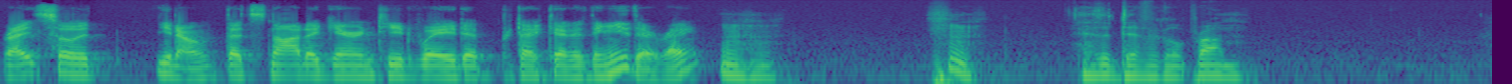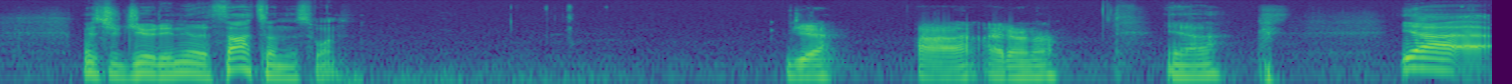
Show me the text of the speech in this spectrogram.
Right? So, it, you know, that's not a guaranteed way to protect anything either, right? Mm-hmm. It's a difficult problem mr jude any other thoughts on this one Yeah. Uh, I don't know. yeah yeah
